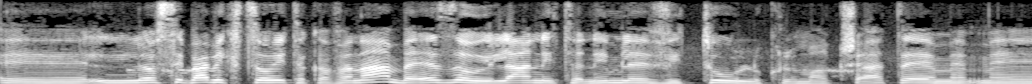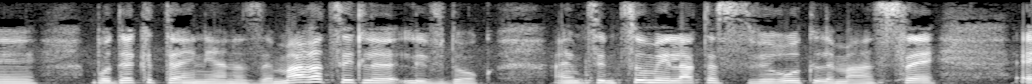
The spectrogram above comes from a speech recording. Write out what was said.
אה, לא סיבה מקצועית הכוונה, באיזו עילה ניתנים לביטול? כלומר, כשאת אה, מ- מ- בודקת את העניין הזה, מה רצית לבדוק? האם צמצום עילת הסבירות למעשה אה,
